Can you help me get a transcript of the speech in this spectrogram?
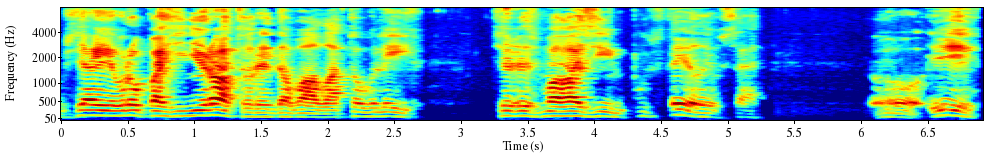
Вся Європа генератори давала, то вони їх через магазин пустили все. О, і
